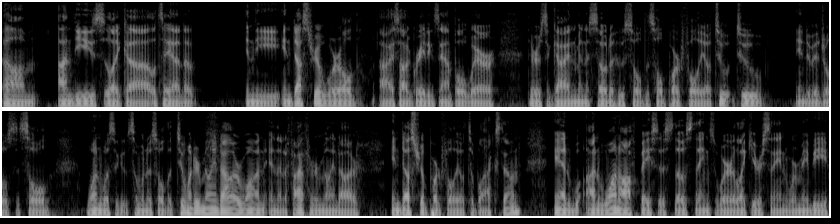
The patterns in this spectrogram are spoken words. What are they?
um, on these like uh, let's say on a in the industrial world i saw a great example where there was a guy in minnesota who sold his whole portfolio to two individuals that sold. One was someone who sold a 200 million dollar one and then a 500 million dollar industrial portfolio to blackstone. And on one off basis those things were like you're saying where maybe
